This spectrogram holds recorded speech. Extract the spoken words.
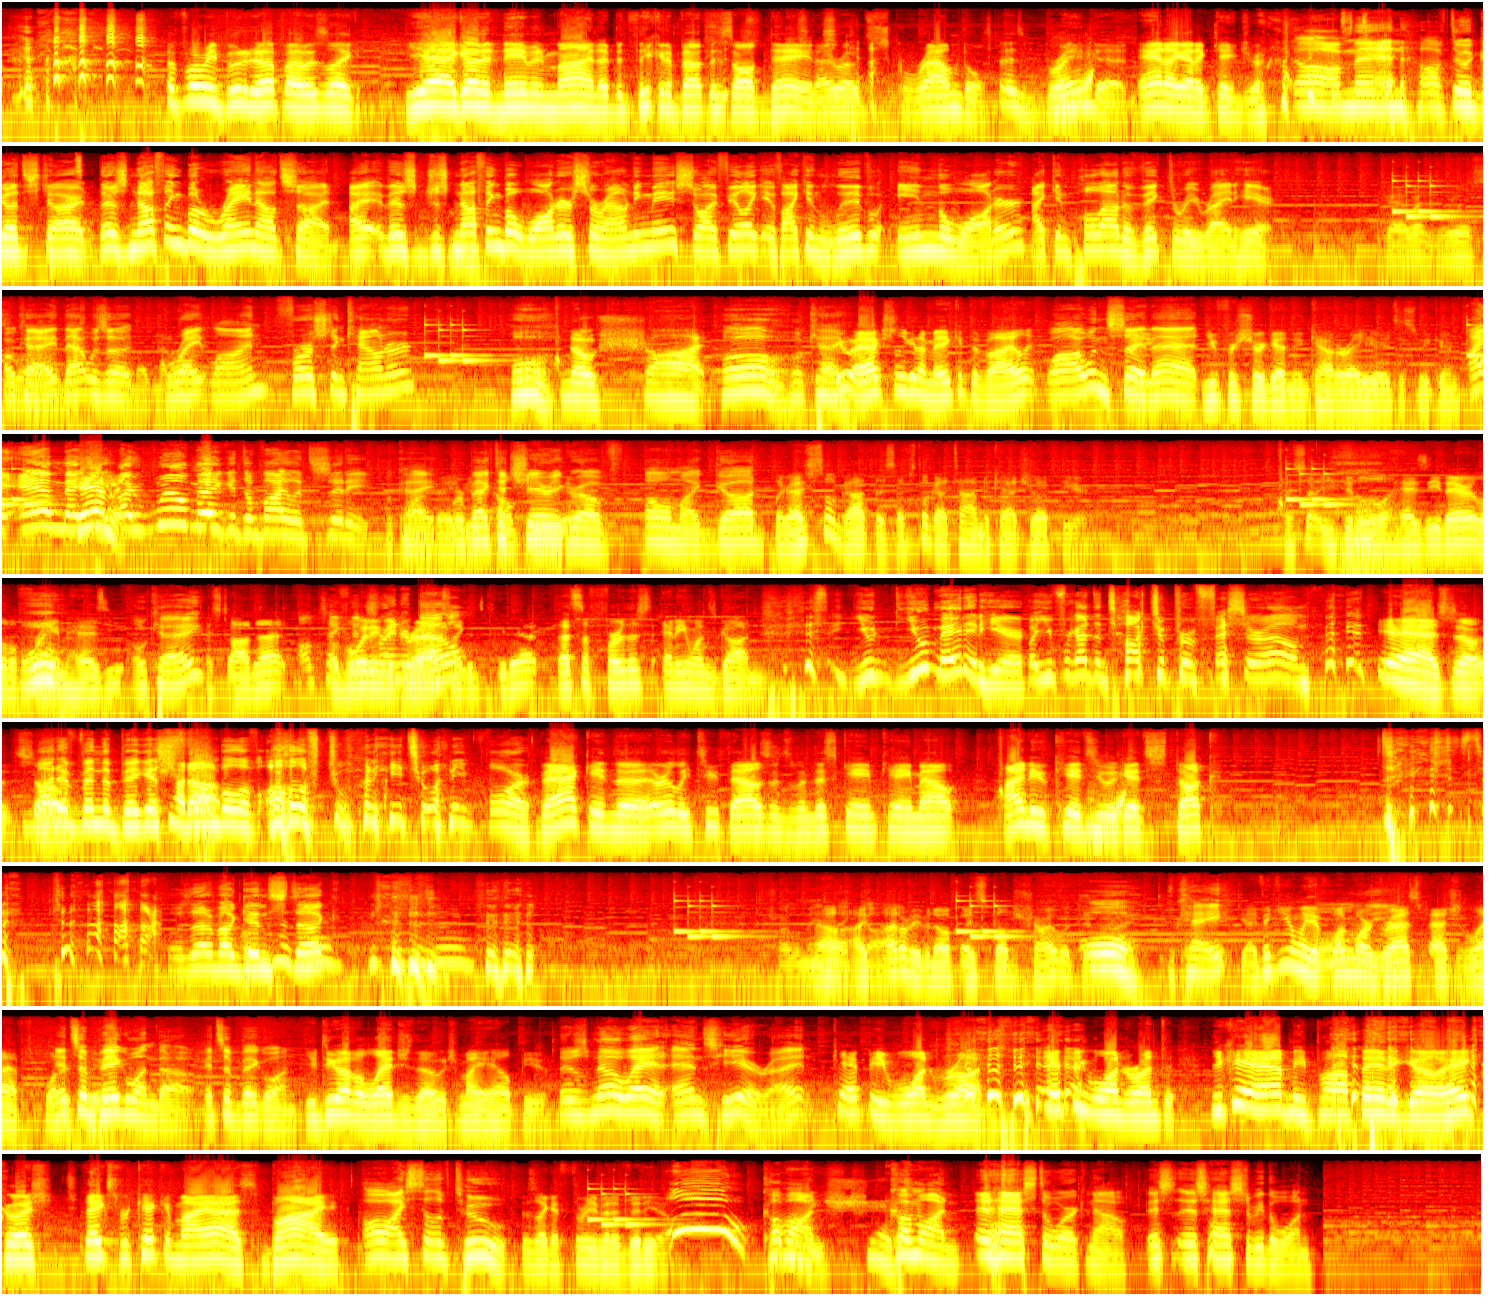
Before we booted up, I was like, yeah, I got a name in mind. I've been thinking about this all day, and I wrote Scroundle. That is brain dead. And I got a King Drum. Oh man, off to a good start. There's nothing but rain outside. I there's just nothing but water surrounding me, so I feel like if I can live in the water, I can pull out a victory right here. Okay, I went real slow. Okay, that was a great line. First encounter. Oh, No shot. oh, okay. you actually gonna make it to Violet? Well, I wouldn't say you, that. You for sure get an encounter right here. It's a Suicune. I am making Damn it. I will make it to Violet City. Okay, baby. we're back to I'll Cherry be- Grove. Oh my god. Look, I still got this. I've still got time to catch up here. I saw you did a little hezzy there, a little frame hezzy. Okay. I saw that. I'll take the Avoiding trainer grass, battle. I can see that. That's the furthest anyone's gotten. You you made it here, but you forgot to talk to Professor Elm. yeah, so so Might have been the biggest Shut up. fumble of all of 2024. back in the early 2000s when this game came out, I knew kids who would get stuck. Was that about getting stuck? No, I, I don't even know if I spelled Charlotte. Oh, okay. I think you only have one more grass patch left. It's a big one though. It's a big one. You do have a ledge though, which might help you. There's no way it ends here, right? Can't be one run. it can't be one run. To, you can't have me pop in and go, "Hey, Cush, thanks for kicking my ass. Bye." Oh, I still have two. It was like a three-minute video. Oh, come Holy on. shit. Come on. It has to work now. This this has to be the one.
